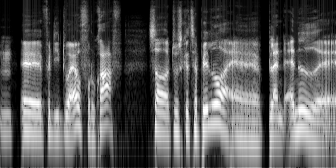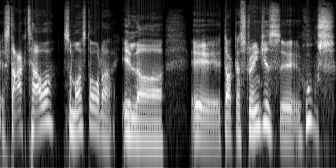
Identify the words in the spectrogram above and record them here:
Mm. øh, fordi du er jo fotograf. Så du skal tage billeder af blandt andet øh, Stark Tower, som også står der, eller øh, Dr. Stranges øh, hus,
